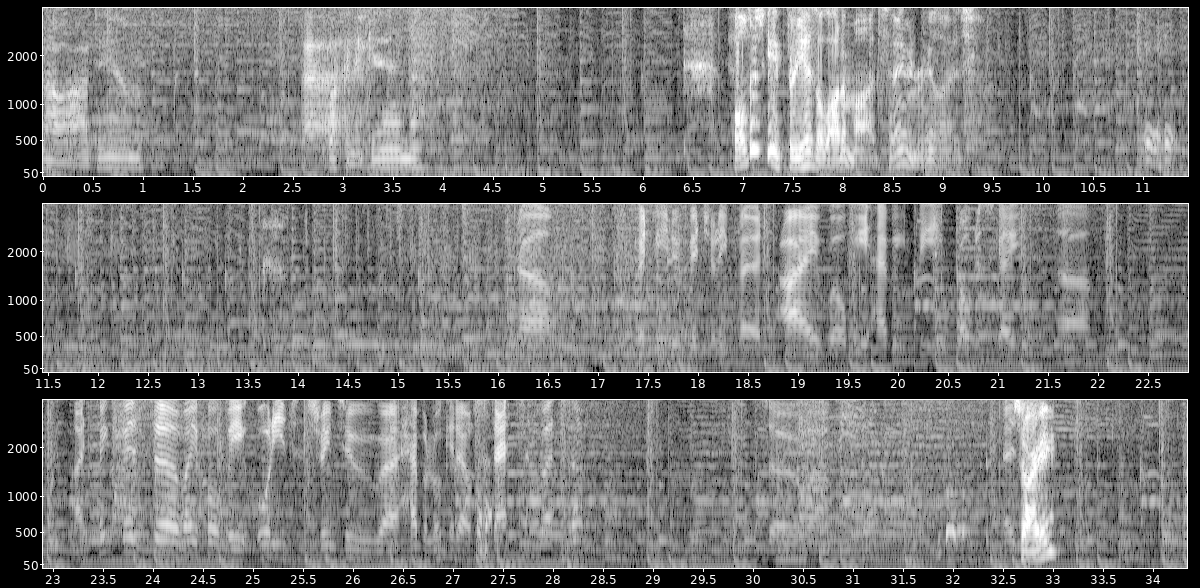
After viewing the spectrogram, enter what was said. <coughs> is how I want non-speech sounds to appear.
Aw, damn. Ah. Fucking again. Baldur's Gate 3 has a lot of mods. I didn't even realize. <laughs> Um, when we do virtually play it, I will be having the Baldur's Gate. There's a way for the audience in stream to uh, have a look at our stats and all that stuff. So, um, Sorry?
